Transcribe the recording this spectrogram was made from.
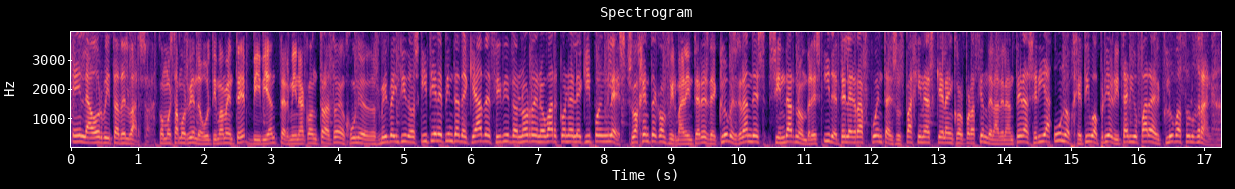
en la órbita del Barça. Como estamos viendo últimamente, Vivian termina contrato en junio de 2022 y tiene pinta de que ha decidido no renovar con el equipo inglés. Su agente confirma el interés de clubes grandes sin dar nombres y de Telegraph cuenta en sus páginas que la incorporación de la delantera sería un objetivo prioritario para el club azulgrana.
